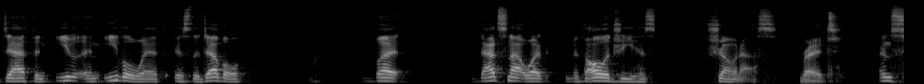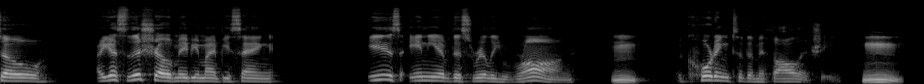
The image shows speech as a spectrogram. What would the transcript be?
death and evil and evil with is the devil. But that's not what mythology has shown us. Right. And so I guess this show maybe might be saying, is any of this really wrong mm. According to the mythology mm.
